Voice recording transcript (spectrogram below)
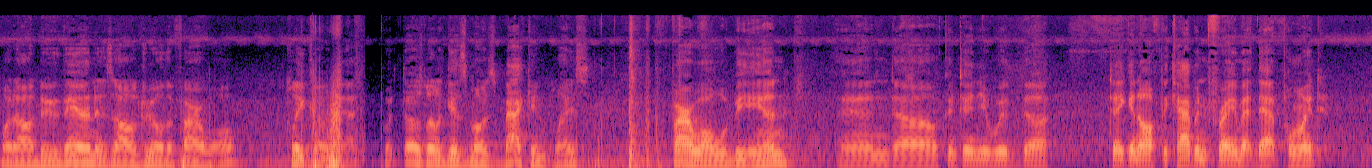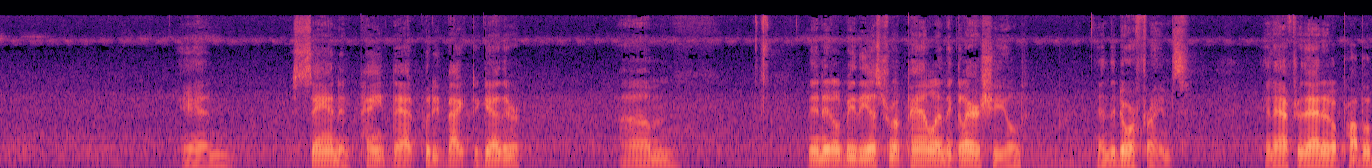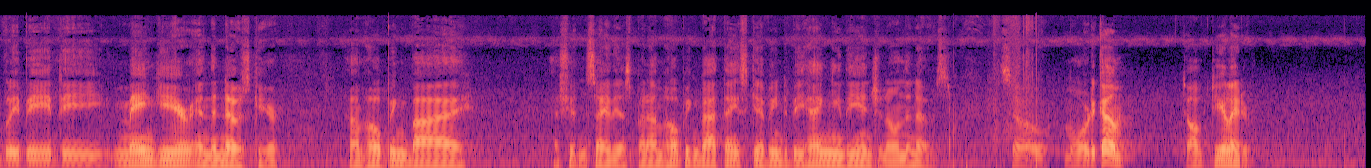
What I'll do then is I'll drill the firewall cleco that put those little gizmos back in place. The firewall will be in and uh, I'll continue with uh, taking off the cabin frame at that point and sand and paint that, put it back together. Um, then it'll be the instrument panel and the glare shield and the door frames. And after that it'll probably be the main gear and the nose gear. I'm hoping by I shouldn't say this, but I'm hoping by Thanksgiving to be hanging the engine on the nose. So, more to come. Talk to you later.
